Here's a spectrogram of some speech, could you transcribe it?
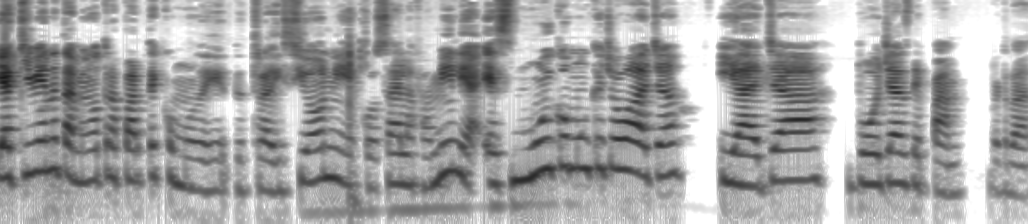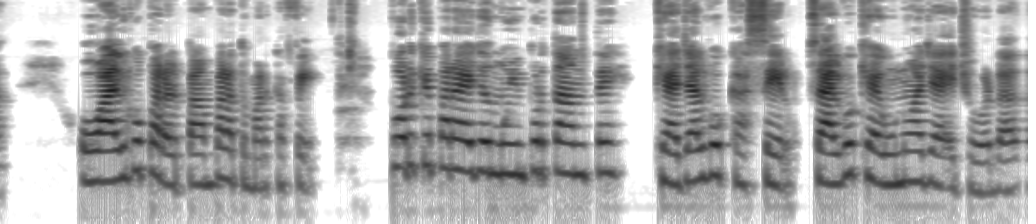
Y aquí viene también otra parte como de, tradición y de cosa de la familia. Es muy común que yo vaya y haya bollas de pan, ¿verdad? O algo para el pan para tomar café. Porque para ella es muy importante que haya algo casero, o sea, algo que uno haya hecho, ¿verdad?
